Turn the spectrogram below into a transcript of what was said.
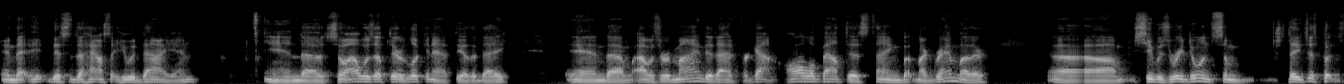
and that this is the house that he would die in. And uh, so I was up there looking at it the other day and um, I was reminded I had forgotten all about this thing, but my grandmother, um, she was redoing some, they just put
